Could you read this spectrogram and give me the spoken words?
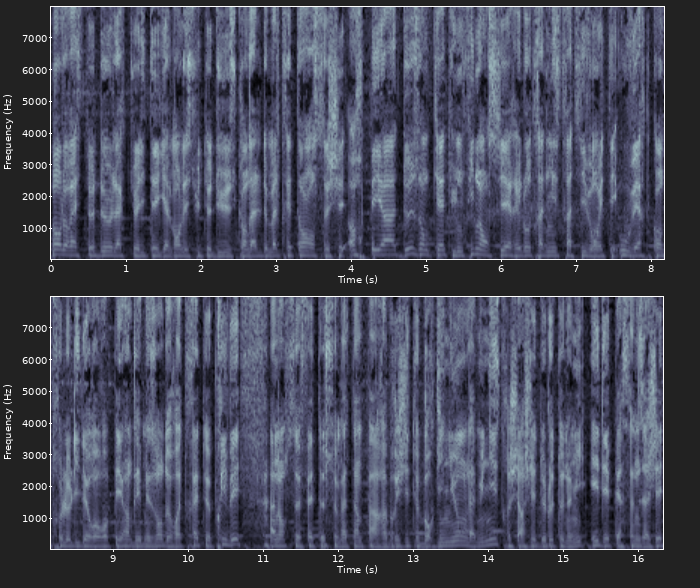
Dans le reste de l'actualité également, les suites du scandale de maltraitance chez Orpea. Deux enquêtes, une financière et l'autre administrative, ont été ouvertes contre le leader européen des maisons de retraite privées. Annonce faite ce matin par Brigitte Bourguignon, la ministre chargée de l'autonomie et des personnes âgées.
